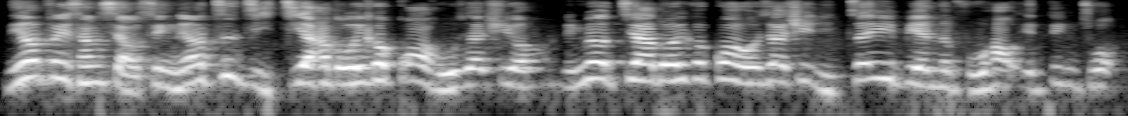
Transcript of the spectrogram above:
你要非常小心，你要自己加多一个挂弧下去哦。你没有加多一个挂弧下去，你这一边的符号一定错。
